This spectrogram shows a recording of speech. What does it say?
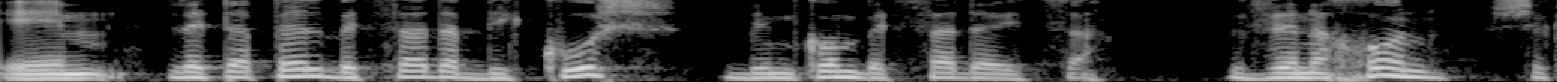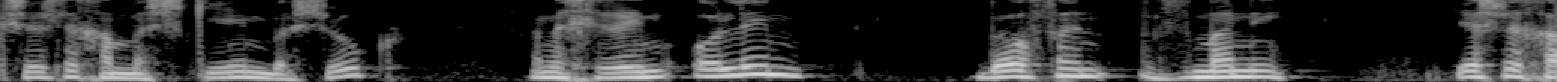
אמ, לטפל בצד הביקוש במקום בצד ההיצע. זה נכון שכשיש לך משקיעים בשוק, המחירים עולים באופן זמני. יש לך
